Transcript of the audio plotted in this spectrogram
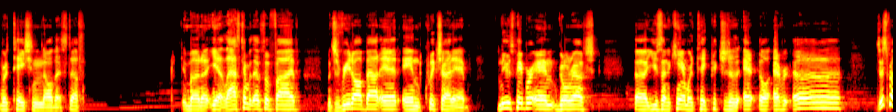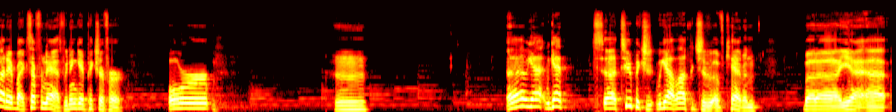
rotation and all that stuff. But uh, yeah, last time with episode five, which is read all about Ed and quick shot Ed, newspaper and going around uh, using the camera to take pictures of Ed, uh, every uh just about everybody except for Nazz. We didn't get a picture of her, or hmm. Uh, we got we got uh, two pictures. We got a lot of pictures of, of Kevin, but uh, yeah, uh,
